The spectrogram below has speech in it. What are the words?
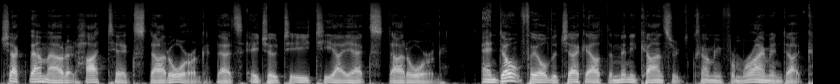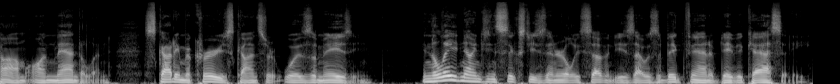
Check them out at hottix.org. That's H O T T I X.org. And don't fail to check out the mini concerts coming from Ryman.com on mandolin. Scotty McCreery's concert was amazing. In the late 1960s and early 70s, I was a big fan of David Cassidy,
